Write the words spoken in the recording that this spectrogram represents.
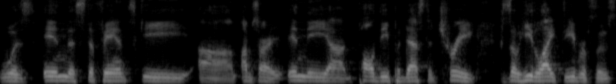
was in the Stefanski, um, I'm sorry, in the uh, Paul DePodesta tree. So he liked Eberflus.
